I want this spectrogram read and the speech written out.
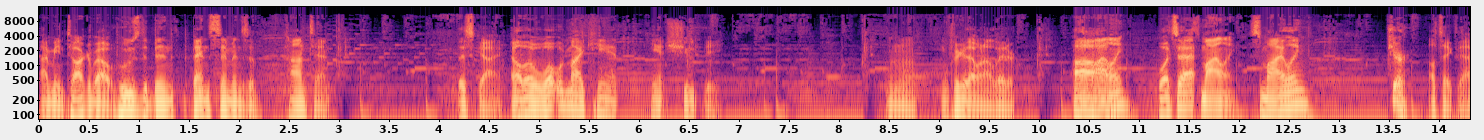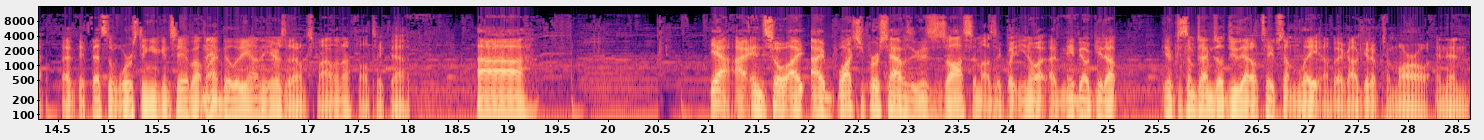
I mean, talk about who's the Ben, ben Simmons of content. This guy. Although, what would my can't can't shoot be? I don't know. We'll figure that one out later. Uh, Smiling? What's that? Smiling. Smiling? Sure, I'll take that. If that's the worst thing you can say about my ability on the air is that I don't smile enough, I'll take that. Uh, yeah, I, and so I, I watched the first half. I was like, this is awesome. I was like, but you know what? Maybe I'll get up, you know, because sometimes I'll do that. I'll tape something late and I'll be like, I'll get up tomorrow. And then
